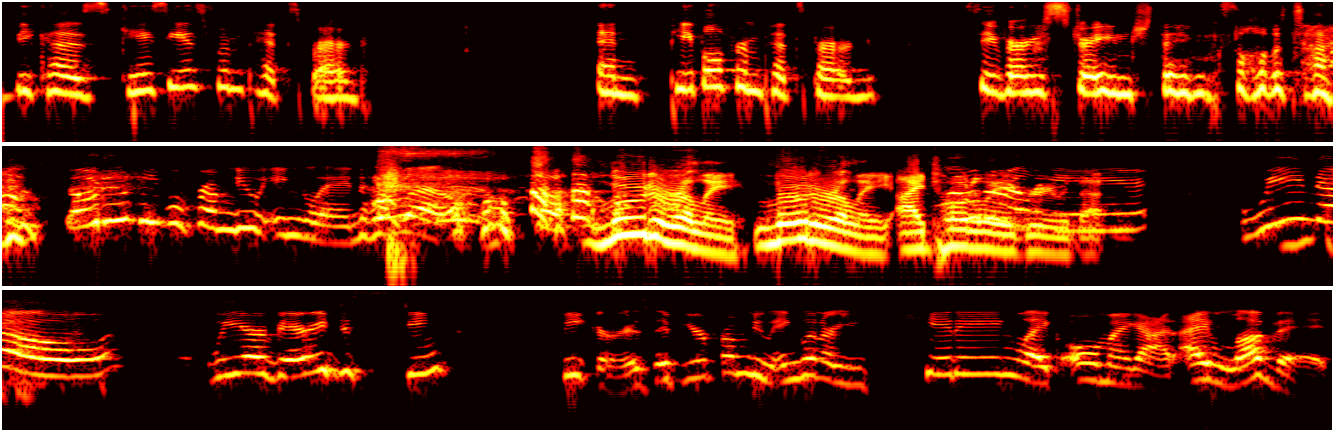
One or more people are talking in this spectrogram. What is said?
Mhm. because Casey is from Pittsburgh. And people from Pittsburgh say very strange things all the time. Oh, so do people from New England. Hello. Literally, literally. I totally agree with that. We know we are very distinct speakers. If you're from New England, are you kidding? Like, oh my god, I love it.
